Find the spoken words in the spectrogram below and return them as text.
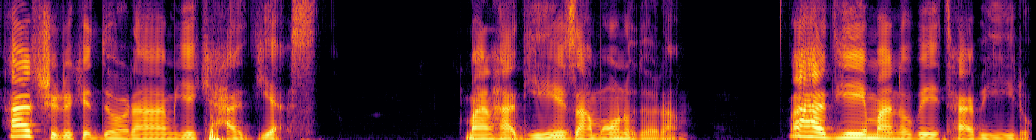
هر چی رو که دارم یک هدیه است. من هدیه زمان رو دارم و هدیه منابع طبیعی رو.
